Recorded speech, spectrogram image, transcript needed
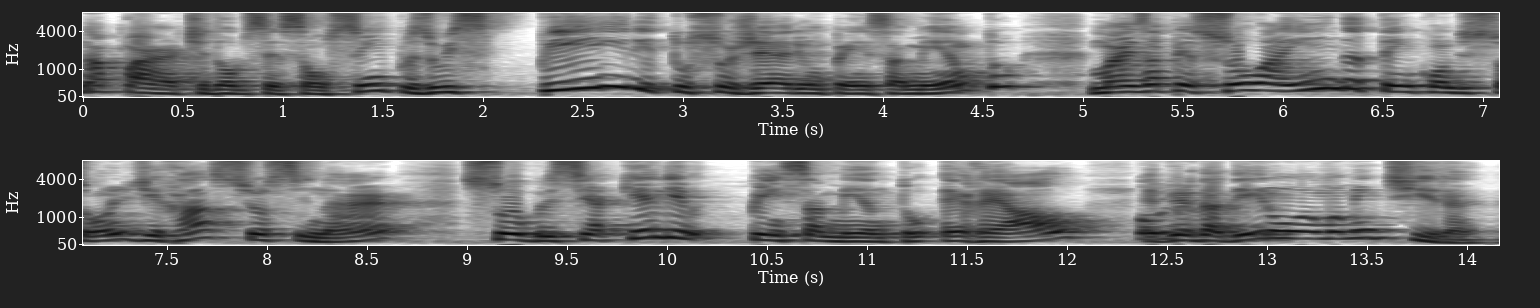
Na parte da obsessão simples, o espírito sugere um pensamento, mas a pessoa ainda tem condições de raciocinar sobre se aquele pensamento é real, é ou é verdadeiro ou é uma mentira.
